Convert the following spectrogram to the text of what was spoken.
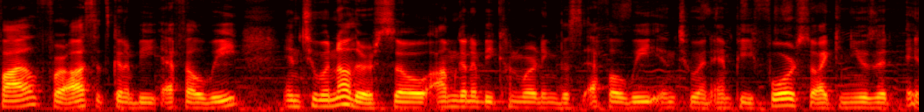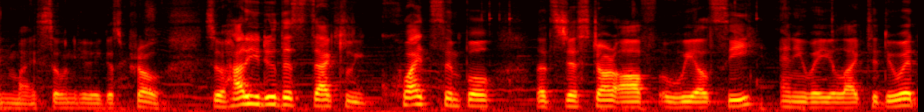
file for us it's going to be FLV into another. So I'm going to be converting this FLV into an MP4 so I can use it in my Sony Vegas Pro. So how do you do this? It's actually quite simple. Let's just start off VLC any way you like to do it.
